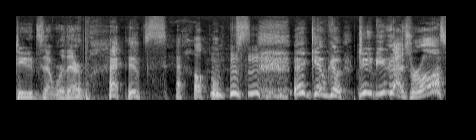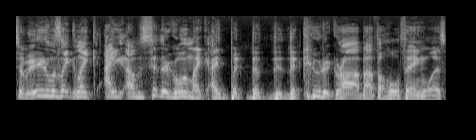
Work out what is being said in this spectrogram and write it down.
dudes that were there by themselves. and kept going, dude, you guys were awesome. And it was like like I, I was sitting there going like I, but the the, the coup de grace about the whole thing was.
